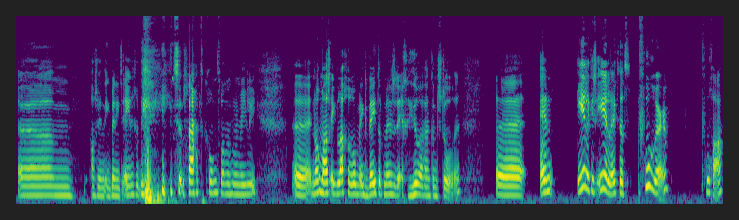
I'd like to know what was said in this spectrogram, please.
Ehm, als in, ik ben niet de enige die te laat komt van de familie. nogmaals, ik lach erom. Ik weet dat mensen er echt heel erg aan kunnen storen. En eerlijk is eerlijk, dat vroeger, vroeger,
